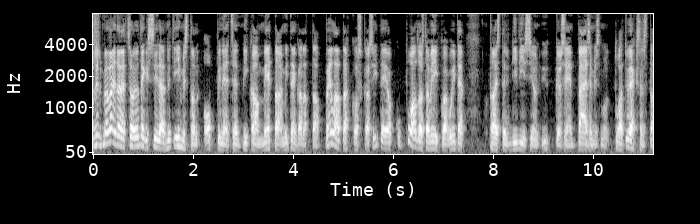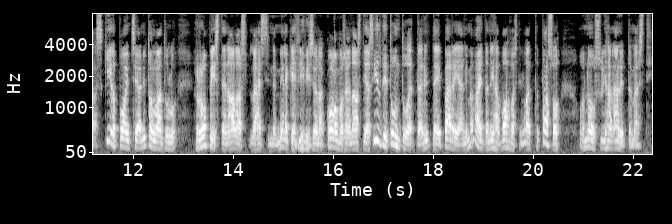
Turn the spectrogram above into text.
siis mä väitän, että se on jotenkin sitä, että nyt ihmiset on oppineet sen, että mikä on meta ja miten kannattaa pelata, koska siitä ei ole kuin puolitoista viikkoa, kun itse taisteli Division ykköseen pääsemistä 1900 skill pointsia. Nyt ollaan tullut ropisten alas lähes sinne melkein divisiona kolmoseen asti ja silti tuntuu, että nyt ei pärjää, niin mä väitän ihan vahvasti vaan, että taso on noussut ihan älyttömästi.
